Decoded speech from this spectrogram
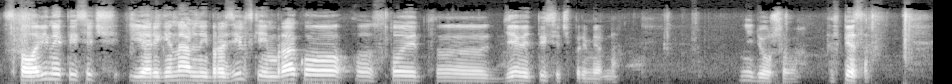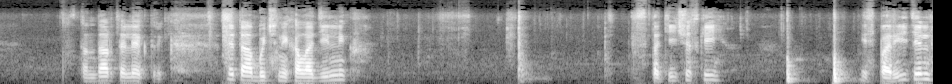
с половиной тысяч и оригинальный бразильский Имбрако э, стоит 9 э, тысяч примерно. Недешево. В песо. Стандарт электрик. Это обычный холодильник. Статический. Испаритель.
